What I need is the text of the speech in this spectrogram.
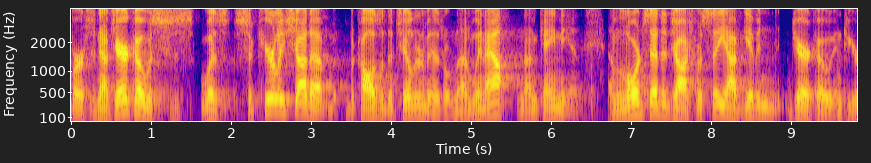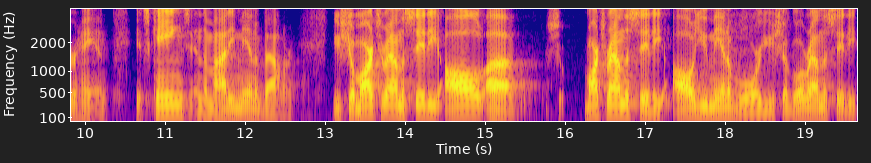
verses. Now Jericho was was securely shut up because of the children of Israel. None went out, none came in. And the Lord said to Joshua, "See, I've given Jericho into your hand, its kings and the mighty men of valor. You shall march around the city, all uh, march around the city, all you men of war. You shall go around the city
